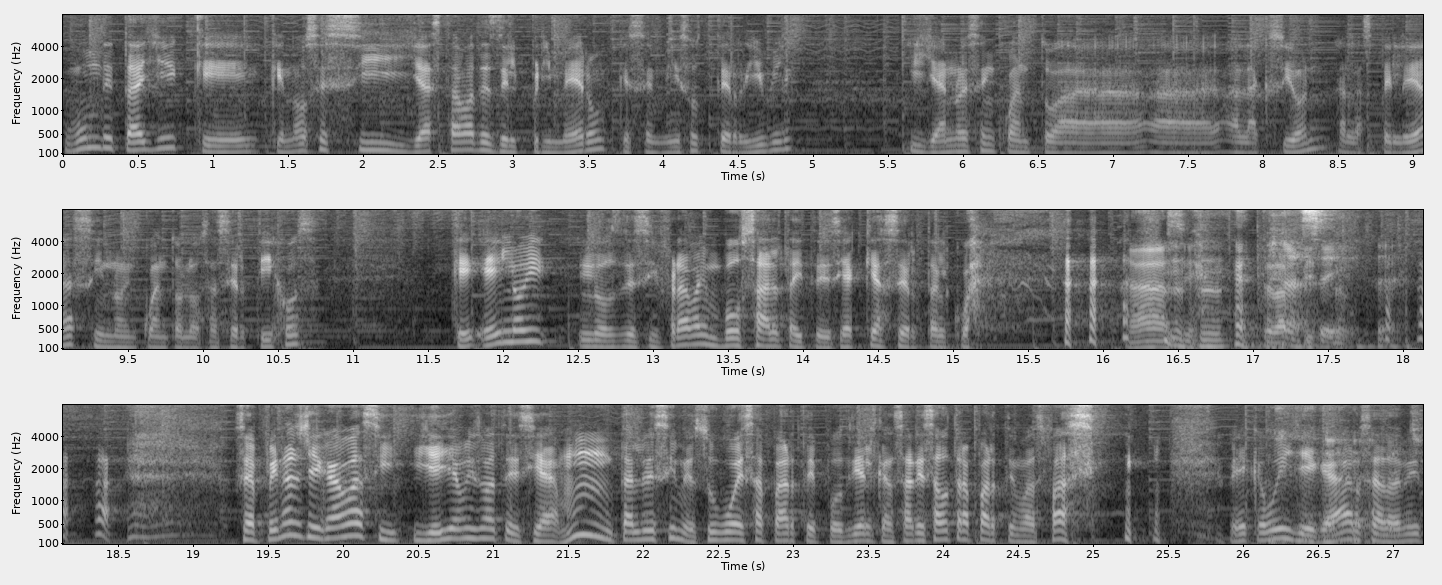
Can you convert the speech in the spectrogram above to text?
Hubo un detalle que, que no sé si ya estaba desde el primero, que se me hizo terrible, y ya no es en cuanto a, a la acción, a las peleas, sino en cuanto a los acertijos que Aloy los descifraba en voz alta y te decía qué hacer tal cual. Ah, sí. Ah, o sea, apenas llegabas y, ella misma te decía, mmm, tal vez si me subo a esa parte podría alcanzar esa otra parte más fácil. Acabo de llegar, o sea, dame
